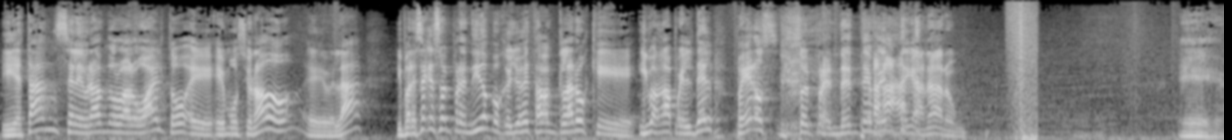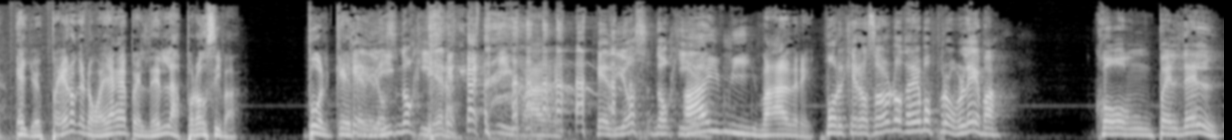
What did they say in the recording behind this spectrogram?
y están celebrándolo a lo alto, eh, emocionados, eh, ¿verdad? Y parece que sorprendidos porque ellos estaban claros que iban a perder, pero sorprendentemente ganaron. Eh, Que yo espero que no vayan a perder las próximas. Porque que te Dios digo- no quiera. Ay, mi madre. Que Dios no quiera. Ay, mi madre. Porque nosotros no tenemos problemas con perder.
